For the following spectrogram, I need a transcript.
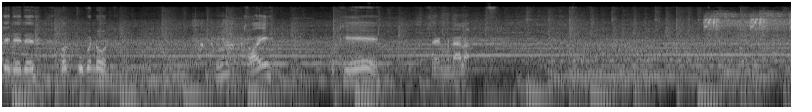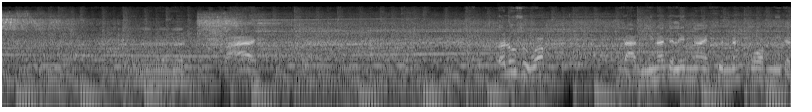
เดี๋ยวเดี๋ยวรถกูกระโดดอืมถอย โอเคแซงมาได้ละไปเออรู้สึกว่าด่านนี้น่าจะเล่นง่ายขึ้นนะ เพราะมีแต่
